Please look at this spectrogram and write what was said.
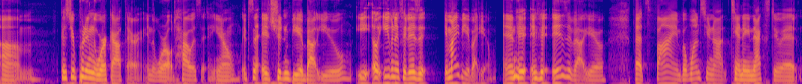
Um, because you're putting the work out there in the world. How is it? You know, it's it shouldn't be about you. E- even if it is, it, it might be about you. And if it is about you, that's fine. But once you're not standing next to it,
